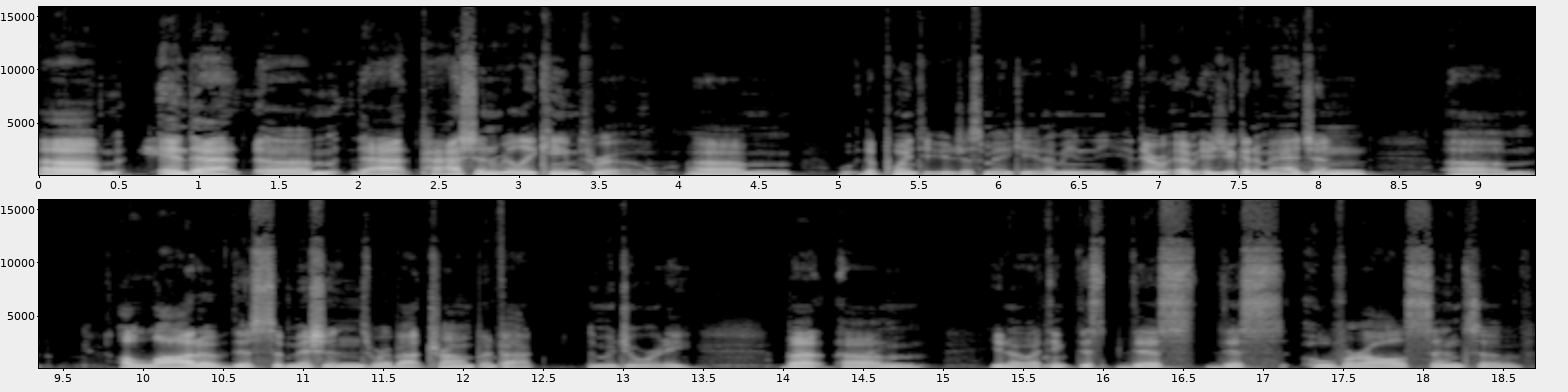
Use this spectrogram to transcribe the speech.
um, and that um, that passion really came through. Um, the point that you're just making. I mean, there, as you can imagine, um, a lot of the submissions were about Trump. In fact, the majority. But um, you know, I think this this this overall sense of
